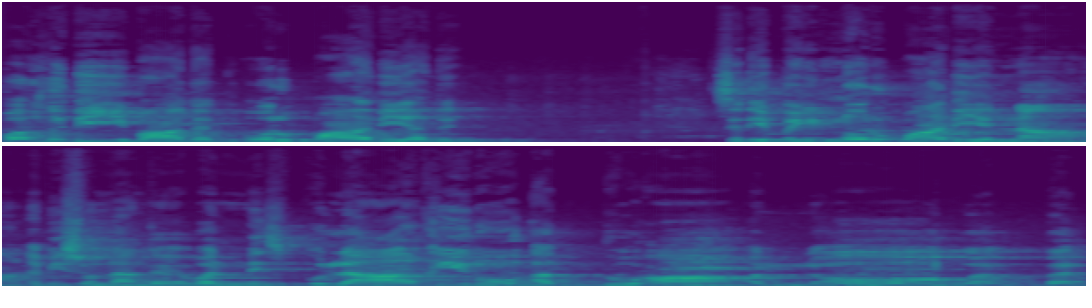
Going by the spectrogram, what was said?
பகுதி இபாதத் ஒரு பாதி அது. சரி இப்போ இன்னொரு பாதி என்ன? நபி சொன்னாங்க வன் நிஸ்புல் ஆகிரு அத்துஆ. அல்லாஹு அக்பர்.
